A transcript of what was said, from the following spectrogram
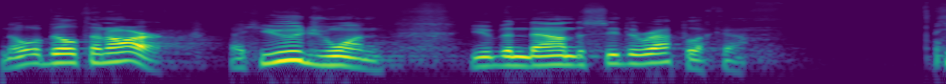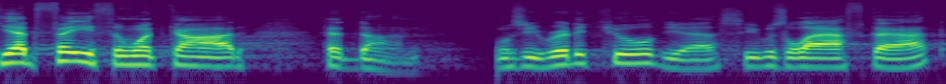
Noah built an ark, a huge one. You've been down to see the replica. He had faith in what God had done. Was he ridiculed? Yes. He was laughed at.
